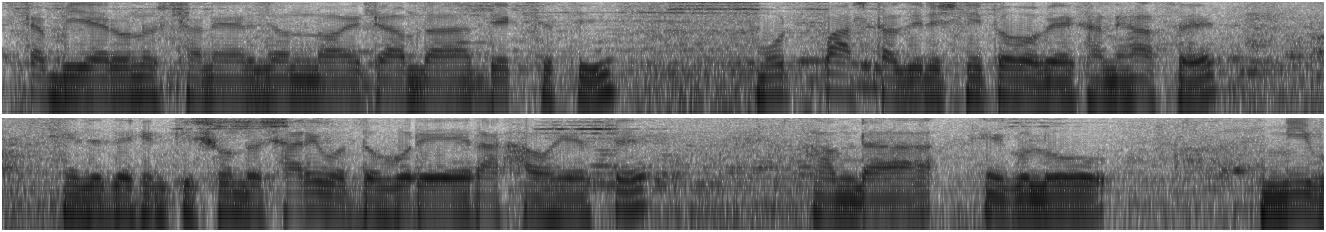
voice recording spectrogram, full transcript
একটা বিয়ের অনুষ্ঠানের জন্য এটা আমরা দেখতেছি। মোট পাঁচটা জিনিস নিতে হবে এখানে আছে। এই যে দেখেন কি সুন্দর সারিবদ্ধ করে রাখা হয়েছে। আমরা এগুলো নিব।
